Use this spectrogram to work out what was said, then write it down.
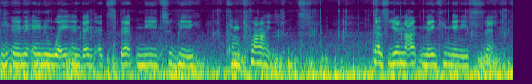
in any way and then expect me to be compliant. Because you're not making any sense.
